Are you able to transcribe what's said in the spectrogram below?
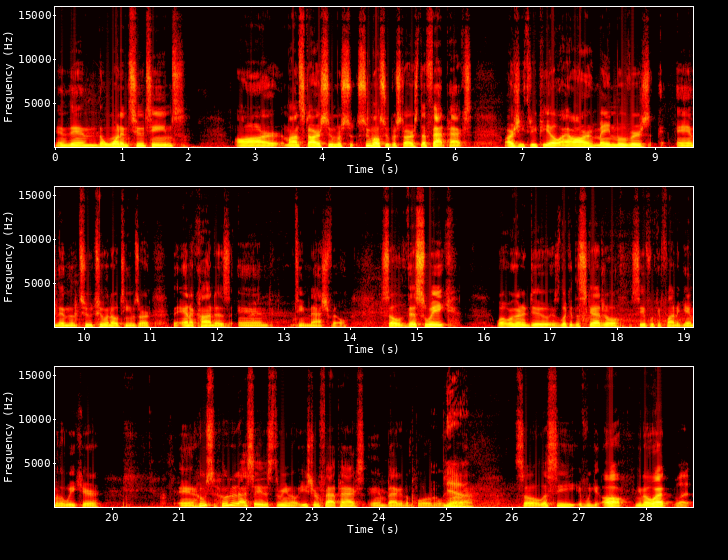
And then the one and two teams are Monstar, Sumo, Sumo Superstars, the Fat Packs, RG3PO IR, Main Movers, and then the two two and zero teams are the Anacondas and Team Nashville. So this week, what we're going to do is look at the schedule, see if we can find a game of the week here. And who's who did I say is three and zero? Eastern Fat Packs and Bag of Deplorables. Yeah. Right. So let's see if we get. Oh, you know what? What?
